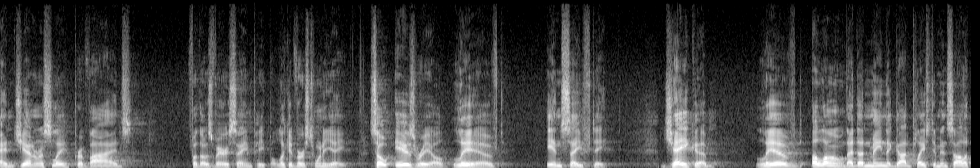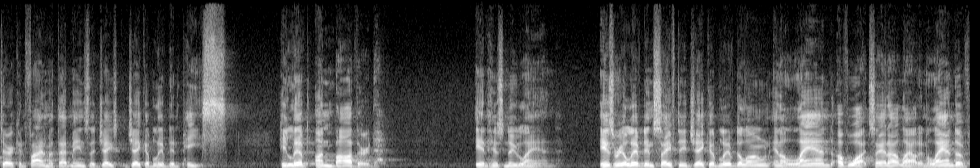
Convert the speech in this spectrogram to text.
and generously provides for those very same people. Look at verse 28. So Israel lived in safety. Jacob lived alone. That doesn't mean that God placed him in solitary confinement. That means that Jacob lived in peace. He lived unbothered in his new land. Israel lived in safety. Jacob lived alone in a land of what? Say it out loud. In a land of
